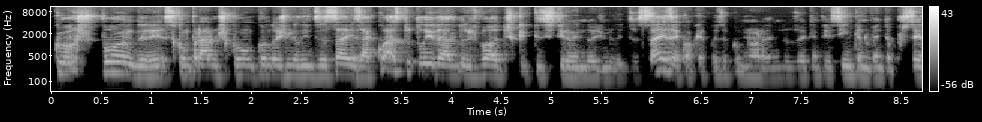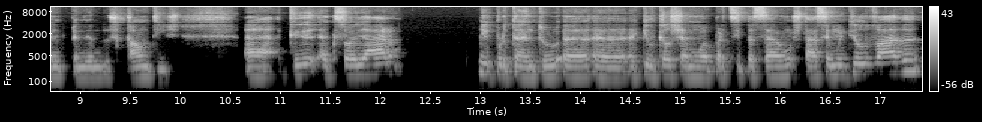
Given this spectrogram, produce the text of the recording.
corresponde, se compararmos com, com 2016, à quase totalidade dos votos que, que existiram em 2016, é qualquer coisa como na ordem dos 85% a 90%, dependendo dos counties uh, que, a que se olhar, e, portanto, aquilo que eles chamam a participação está a ser muito elevada,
